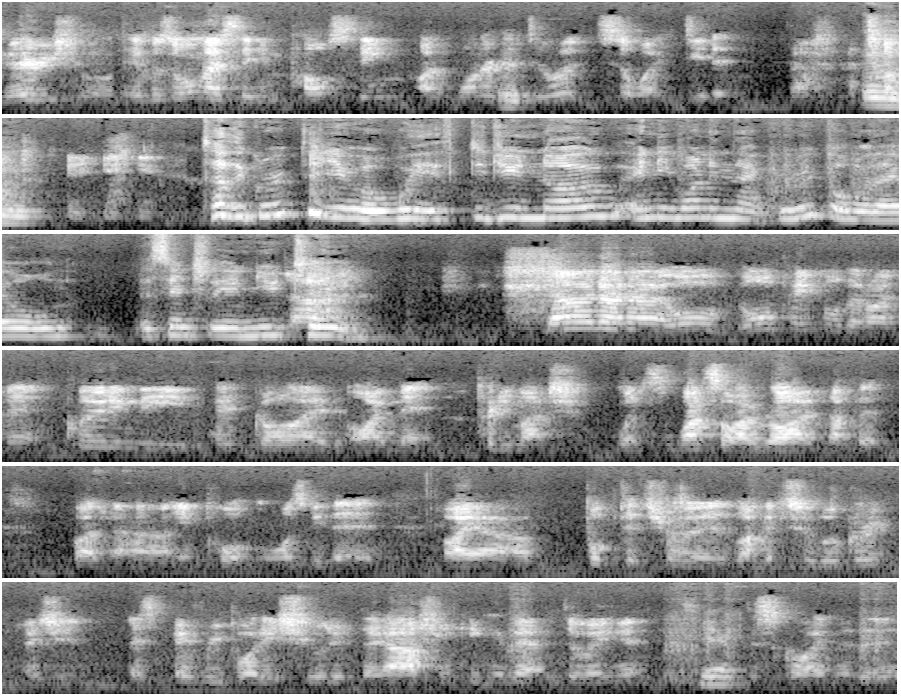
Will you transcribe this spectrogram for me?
very sure. It was almost an impulse thing. I wanted to do it, so I did it. Mm. So the group that you were with, did you know anyone in that group, or were they all essentially a new No. team? No, no, no. All, all people that I met, including the head guide, I met pretty much once once I arrived up at but, uh, in Port Moresby there. I uh, booked it through like a tour group, as you, as everybody should if they are thinking about doing it. Yep. Disclaimer there:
